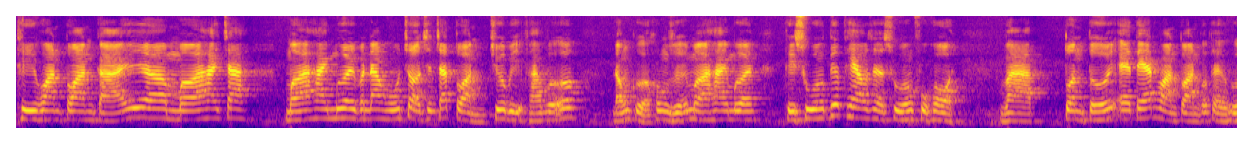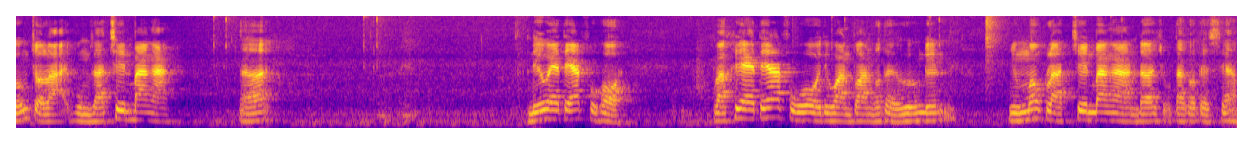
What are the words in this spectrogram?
thì hoàn toàn cái ờ, MA200 MA20 vẫn đang hỗ trợ trên chart tuần chưa bị phá vỡ. Đóng cửa không dưới MA20 thì xu hướng tiếp theo sẽ xu hướng phục hồi. Và tuần tới ETS hoàn toàn có thể hướng trở lại vùng giá trên 3 ngàn. Đấy. nếu ETS phục hồi và khi ETH phục hồi thì hoàn toàn có thể hướng đến những mốc là trên 3.000 đây, chúng ta có thể xem.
